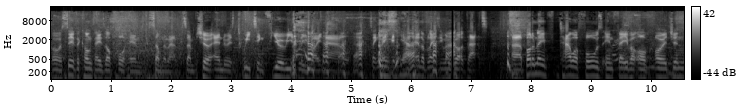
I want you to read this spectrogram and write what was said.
Well, we'll see if the Kong pays off for him some of the map, because I'm sure Ender is tweeting furiously right now, saying, Wait, if he had of Blades, he would have got that. Uh, bottom lane tower falls in favor of Origen.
